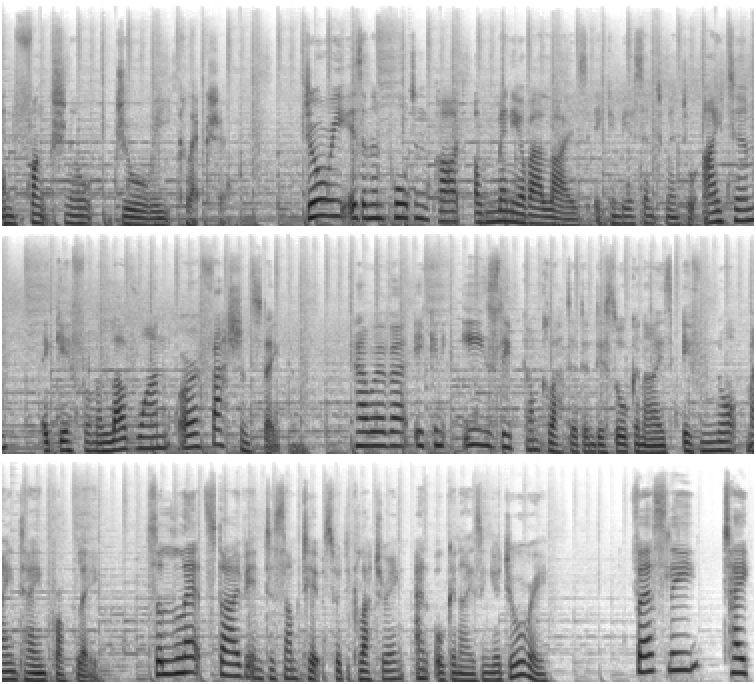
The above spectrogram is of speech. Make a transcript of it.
and functional jewelry collection. Jewelry is an important part of many of our lives. It can be a sentimental item, a gift from a loved one, or a fashion statement. However, it can easily become cluttered and disorganized if not maintained properly. So let's dive into some tips for decluttering and organizing your jewelry. Firstly, take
